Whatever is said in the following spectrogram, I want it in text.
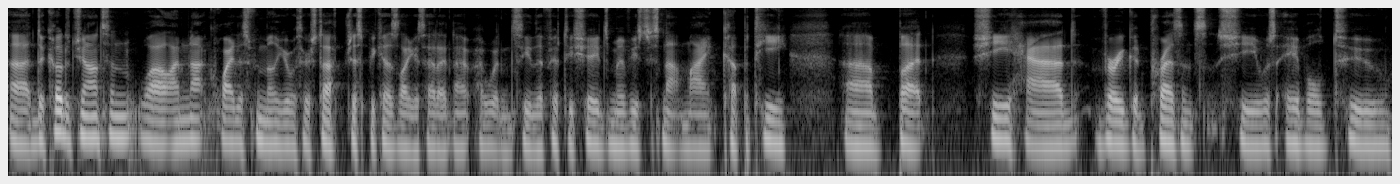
Uh, Dakota Johnson, while I'm not quite as familiar with her stuff, just because, like I said, I, I wouldn't see the Fifty Shades movies, just not my cup of tea. Uh, but she had very good presence. She was able to,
